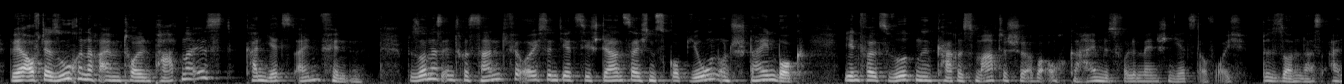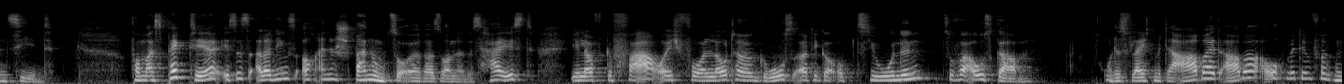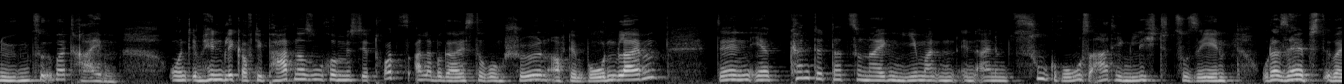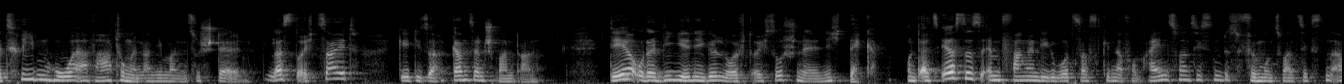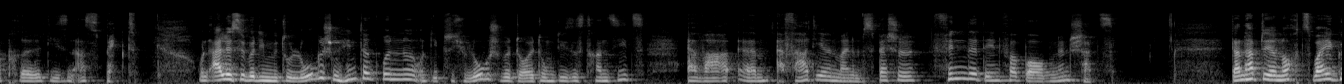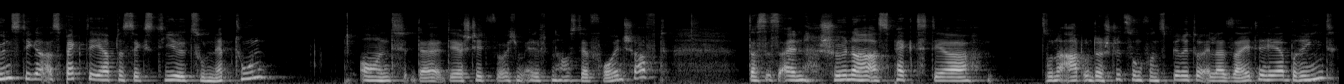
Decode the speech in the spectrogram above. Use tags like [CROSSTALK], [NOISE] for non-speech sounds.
Wer auf der Suche nach einem tollen Partner ist, kann jetzt einen finden. Besonders interessant für euch sind jetzt die Sternzeichen Skorpion und Steinbock. Jedenfalls wirken charismatische, aber auch geheimnisvolle Menschen jetzt auf euch besonders anziehend. Vom Aspekt her ist es allerdings auch eine Spannung zu eurer Sonne. Das heißt, ihr lauft Gefahr, euch vor lauter großartiger Optionen zu verausgaben und es vielleicht mit der Arbeit, aber auch mit dem Vergnügen zu übertreiben. Und im Hinblick auf die Partnersuche müsst ihr trotz aller Begeisterung schön auf dem Boden bleiben, denn ihr könntet dazu neigen, jemanden in einem zu großartigen Licht zu sehen oder selbst übertrieben hohe Erwartungen an jemanden zu stellen. Lasst euch Zeit, geht die Sache ganz entspannt an. Der oder diejenige läuft euch so schnell nicht weg. Und als erstes empfangen die Geburtstagskinder vom 21. bis 25. April diesen Aspekt. Und alles über die mythologischen Hintergründe und die psychologische Bedeutung dieses Transits ähm, erfahrt ihr in meinem Special Finde den verborgenen Schatz. Dann habt ihr ja noch zwei günstige Aspekte. Ihr habt das Sextil zu Neptun und der, der steht für euch im 11. Haus der Freundschaft. Das ist ein schöner Aspekt, der so eine Art Unterstützung von spiritueller Seite her bringt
